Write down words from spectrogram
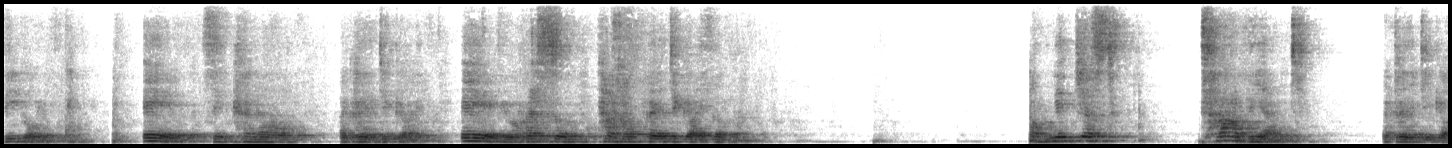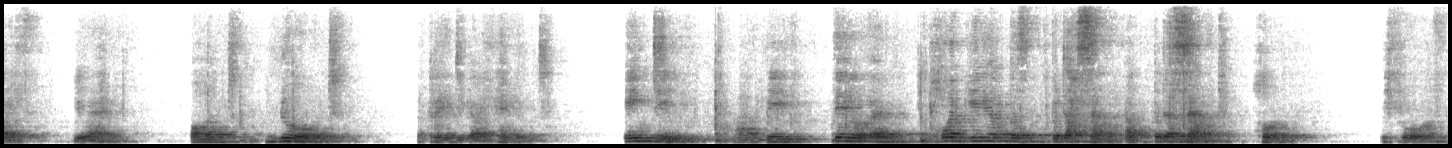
ddigoedd Ef sy'n cynnal y gredigaeth. Ef yw'r reswm cynnal gredigaeth yma. Ond nid jyst tarddiad y gredigaeth yw e, ond nod y gredigaeth hefyd. Un di, a bydd Dyw yn plygu'r bydysawd, y bydysawd hwn i ffwrdd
